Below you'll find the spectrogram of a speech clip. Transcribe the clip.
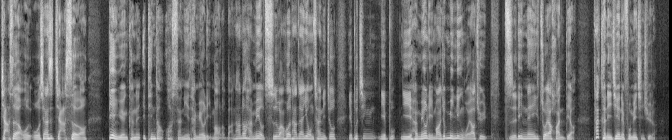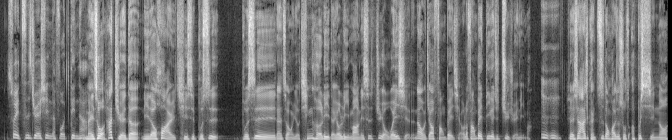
假设我我现在是假设哦，店员可能一听到，哇塞，你也太没有礼貌了吧？他都还没有吃完，或者他在用餐，你就也不经也不你很没有礼貌，就命令我要去指令那一桌要换掉，他可能已经有点负面情绪了。所以直觉性的否定他，没错，他觉得你的话语其实不是不是那种有亲和力的、有礼貌，你是具有威胁的，那我就要防备起来。我的防备第一个就拒绝你嘛，嗯嗯，所以所以他就可能自动化就说出啊不行哦，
